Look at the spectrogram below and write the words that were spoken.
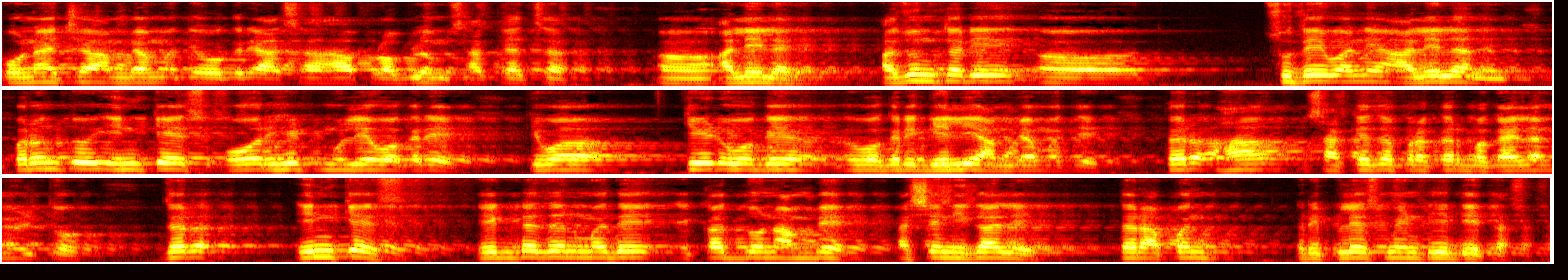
कोणाच्या आंब्यामध्ये वगैरे असा हा प्रॉब्लेम साक्याचा आलेला आहे. अजून तरी सुदैवाने आलेला नाही. परंतु इन केस ओव्हरहीट मुले वगैरे किंवा कीड वगैरे वगैरे गेली आंब्यामध्ये तर हा साख्याचा प्रकार बघायला मिळतो. जर इन केस एक डझनमध्ये एकाच दोन आंबे असे निघाले तर आपण रिप्लेसमेंट ही देत असतो.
